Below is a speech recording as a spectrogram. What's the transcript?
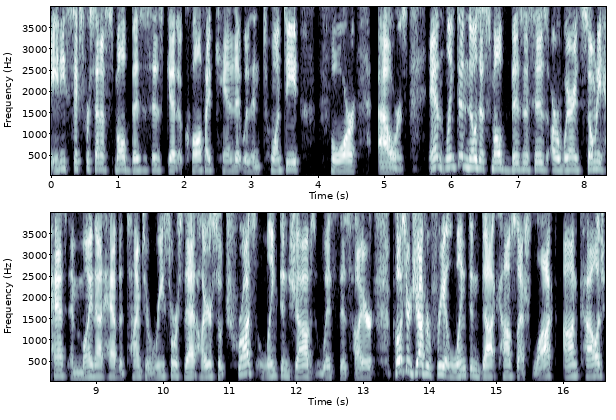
86% of small businesses get a qualified candidate within 20 four hours. And LinkedIn knows that small businesses are wearing so many hats and might not have the time to resource that hire. So trust LinkedIn jobs with this hire. Post your job for free at LinkedIn.com slash locked on college.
